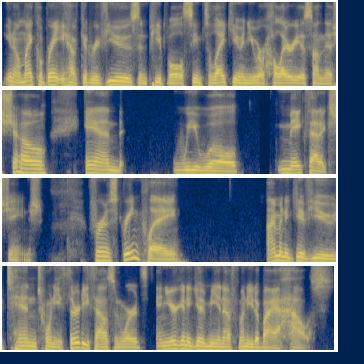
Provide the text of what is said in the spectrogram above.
you know, Michaelbrent, you have good reviews and people seem to like you and you were hilarious on this show. And we will make that exchange. For a screenplay, I'm going to give you 10, 20, 30,000 words, and you're going to give me enough money to buy a house.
